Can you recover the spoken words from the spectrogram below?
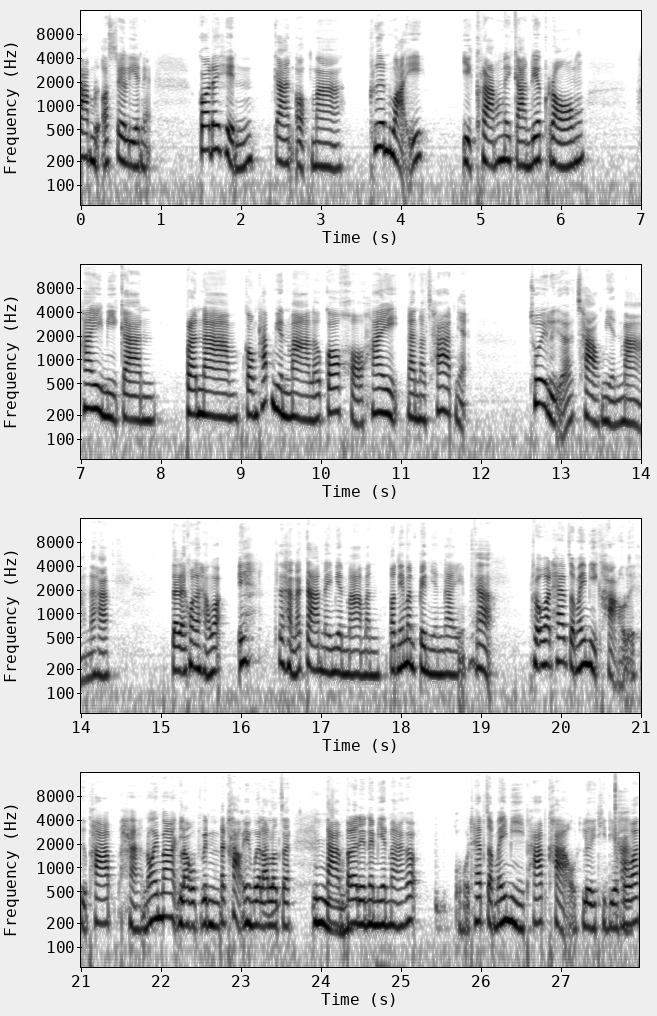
ตามหรือออสเตรเลียเนี่ยก็ได้เห็นการออกมาเคลื่อนไหวอีกครั้งในการเรียกร้อง ให้มีการ ประนามกองทัพเมียนมาแล้วก็ขอให้นานาชาติเนี่ยช่วยเหลือชาวเมียนมานะคะ แต่หลายคนอาจถามว่า เอ๊ะ สถานการณ์ในเมียนมามัน ตอนนี้มันเป็นยังไงค่ะเพราะว่าแทบจะไม่มีข่าวเลยคือภาพหาน้อยมากเราเป็นนักข่าวเองเวลาเราจะอืมตามประเด็นในเมียนมาก็โอ้โหแทบจะไม่มีภาพข่าวเลยทีเดียวค่ะเพราะว่า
